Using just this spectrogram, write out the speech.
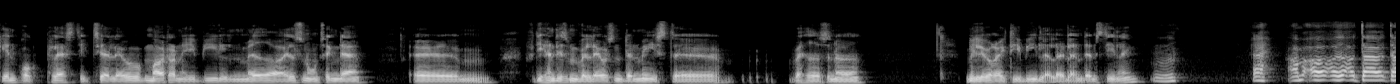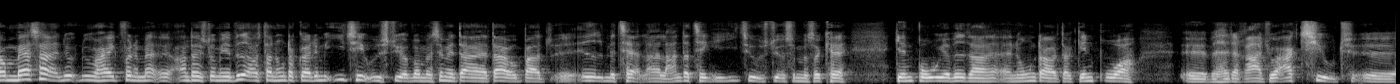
genbrugt plastik til at lave modderne i bilen med, og alle sådan nogle ting der. Øh, fordi han ligesom vil lave sådan den mest, øh, hvad hedder sådan noget, miljørigtige bil, eller et eller andet den stil, ikke? Mm. Ja, og, og, og der, der er jo masser, nu, nu har jeg ikke fundet øh, andre historier, men jeg ved også, der er nogen, der gør det med IT-udstyr, hvor man simpelthen, der, der er jo bare øh, edelmetaller eller andre ting i IT-udstyr, som man så kan genbruge. Jeg ved, der er nogen, der, der genbruger øh, hvad hedder det, radioaktivt øh,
